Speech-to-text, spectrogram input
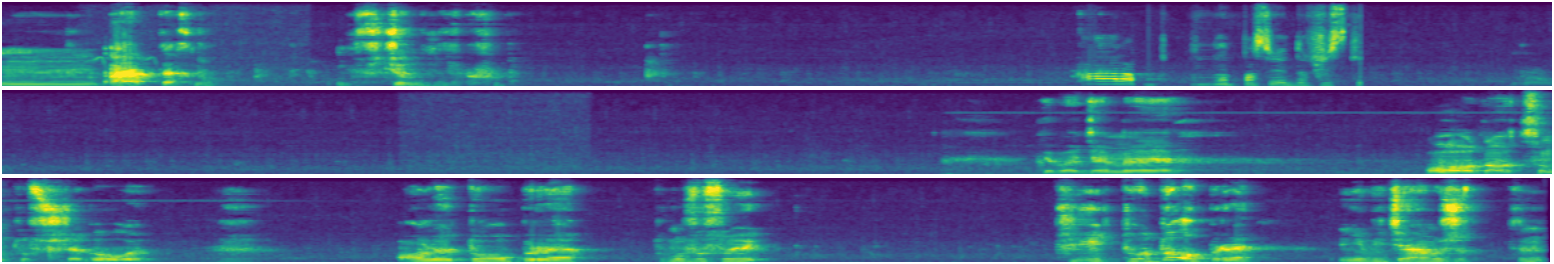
mm, Arab Techno. W ciągniku. Arab Techno pasuje do wszystkiego. No. I będziemy o, nawet są tu szczegóły. Ale dobre. Tu można sobie... Ty, to dobre. Ja nie wiedziałem, że ten,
